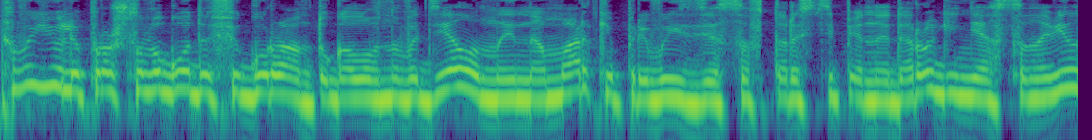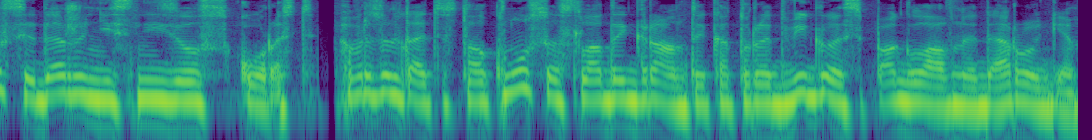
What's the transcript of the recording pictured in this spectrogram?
В июле прошлого года фигурант уголовного дела на иномарке при выезде со второстепенной дороги не остановился и даже не снизил скорость. В результате столкнулся с Ладой Грантой, которая двигалась по главной дороге.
